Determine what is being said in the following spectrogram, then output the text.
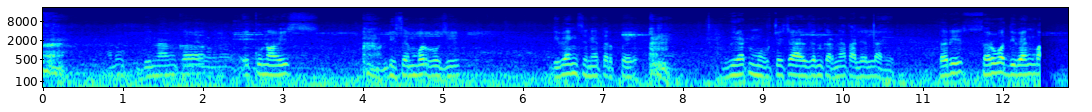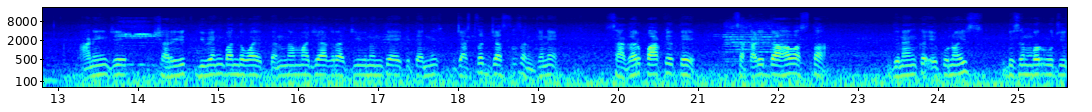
हॅलो दिनांक एकोणावीस डिसेंबर रोजी दिव्यांग सेनेतर्फे विराट मोर्चाचे आयोजन करण्यात आलेलं आहे. तरी सर्व दिव्यांग आणि जे शारीरिक दिव्यांग बांधव आहेत त्यांना माझी आग्रहाची विनंती आहे की त्यांनी जास्तीत जास्त संख्येने सागर पार्क येथे सकाळी दहा वाजता दिनांक एकोणावीस डिसेंबर रोजी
